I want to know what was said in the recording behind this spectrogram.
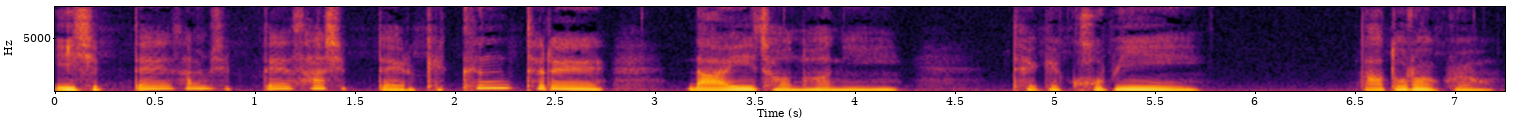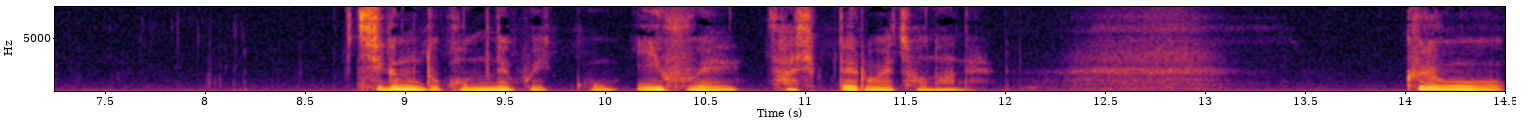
20대, 30대, 40대 이렇게 큰 틀의 나이 전환이 되게 겁이 나더라고요. 지금도 겁내고 있고 이후에 40대로의 전환을. 그리고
